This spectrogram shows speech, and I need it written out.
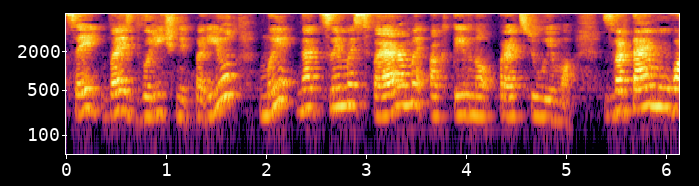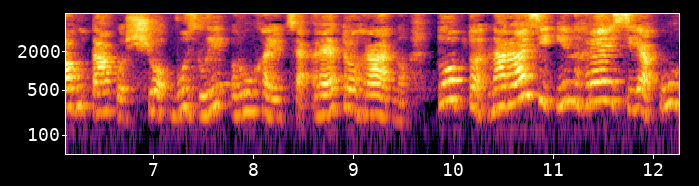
цей весь дворічний період ми над цими сферами активно працюємо. Звертаємо увагу також, що вузли рухаються ретроградно. Тобто наразі інгресія у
